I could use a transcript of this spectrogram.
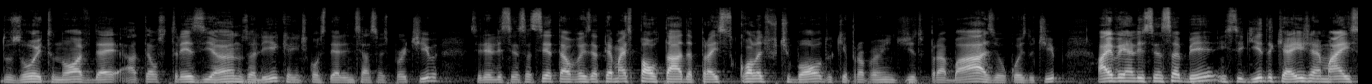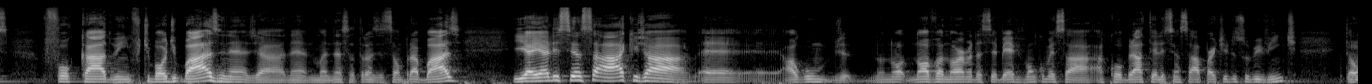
dos 8, 9, 10 até os 13 anos ali, que a gente considera iniciação esportiva. Seria a licença C, talvez até mais pautada para escola de futebol do que propriamente dito para base ou coisa do tipo. Aí vem a licença B em seguida, que aí já é mais focado em futebol de base, né? Já né, nessa transição para base. E aí a licença A, que já é algum no- no- nova norma da CBF vão começar a cobrar ter a licença A a partir do sub-20. Então,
